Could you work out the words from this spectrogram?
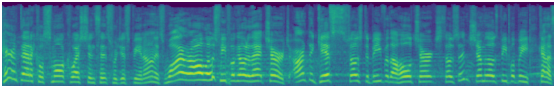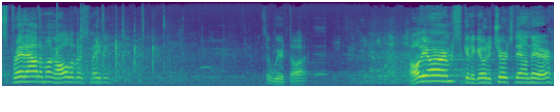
Parenthetical small question since we're just being honest. Why are all those people go to that church? Aren't the gifts supposed to be for the whole church? So shouldn't some of those people be kind of spread out among all of us maybe? It's a weird thought. All the arms going to go to church down there,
